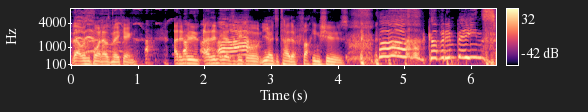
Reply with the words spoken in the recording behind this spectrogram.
That was the point I was making. I didn't really. I didn't realize people You had to tie their fucking shoes. Ah, covered in beans.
